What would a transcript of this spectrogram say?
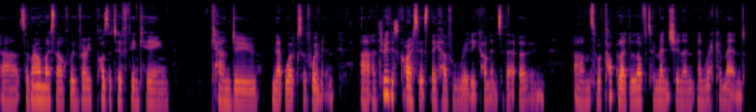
uh, surround myself with very positive thinking, can do networks of women. Uh, and through this crisis, they have really come into their own. Um, so, a couple I'd love to mention and, and recommend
